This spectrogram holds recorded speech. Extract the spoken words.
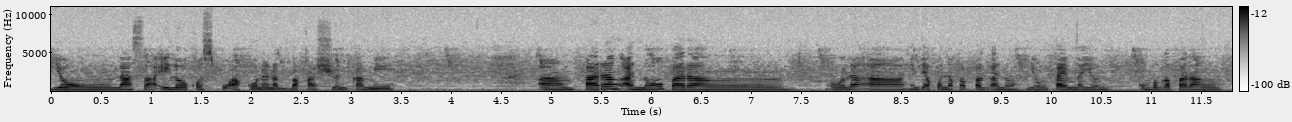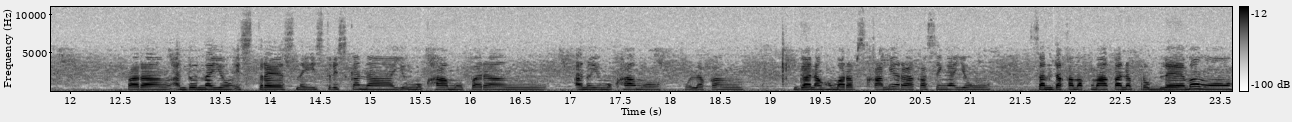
yung nasa Ilocos po ako na nagbakasyon kami um, parang ano parang wala ah, hindi ako nakapag ano yung time na yun. Kumbaga parang parang andun na yung stress na stress ka na yung mukha mo parang ano yung mukha mo? Wala kang ganang humarap sa camera. Kasi nga yung sanda kamakmaka na problema mo.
